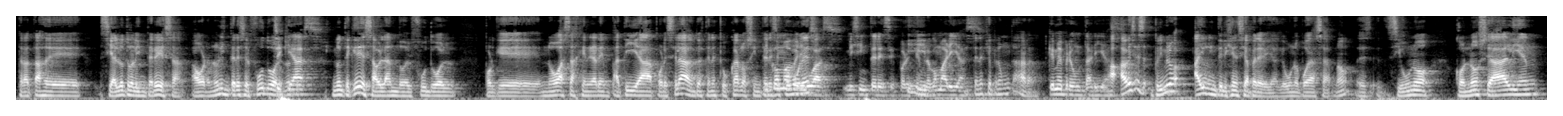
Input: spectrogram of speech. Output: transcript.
tratás de. Si al otro le interesa. Ahora, no le interesa el fútbol. no te- Chequeás. no te quedes hablando del fútbol porque no vas a generar empatía por ese lado, entonces tenés que buscar los ¿Y intereses cómo comunes. averiguás mis intereses, por y ejemplo? ¿Cómo harías? Tenés que preguntar. ¿Qué me preguntarías? A, a veces, primero, hay una inteligencia previa que uno puede hacer, ¿no? Es- si uno conoce a alguien,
